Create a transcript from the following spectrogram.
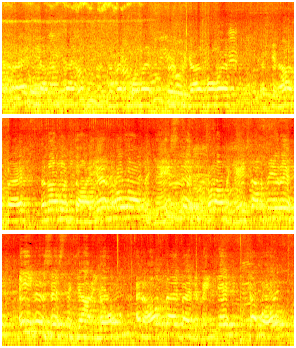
de prijs die had die zijn ondertussen weg mannen, rustig uitbollen. Er is geen haast bij. De avontuur, Roland de Geest, Roland de Geest, dames en heren, 61 jaar jong en altijd bij de vinken. Chapeau.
